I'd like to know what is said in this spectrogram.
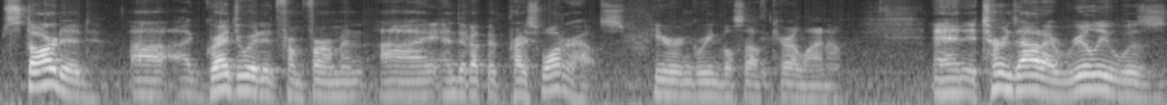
started, uh, I graduated from Furman. I ended up at Price Waterhouse here in Greenville, South Carolina, and it turns out I really was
